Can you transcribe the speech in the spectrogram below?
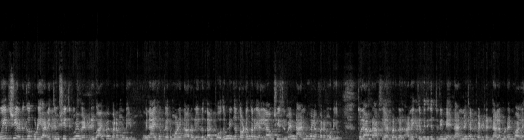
முயற்சி எடுக்கக்கூடிய அனைத்து விஷயத்திலுமே வெற்றி வாய்ப்பை பெற முடியும். விநாயகர் பெருமானின் அருள் இருந்தால் போதும். நீங்கள் தொடங்குற எல்லா விஷயத்திலுமே நன்மைகளை பெற முடியும். துலாம் ராசி அன்பர்கள் அனைத்து விதத்திலுமே நன்மைகள் பெற்று நலமுடன் வாழ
